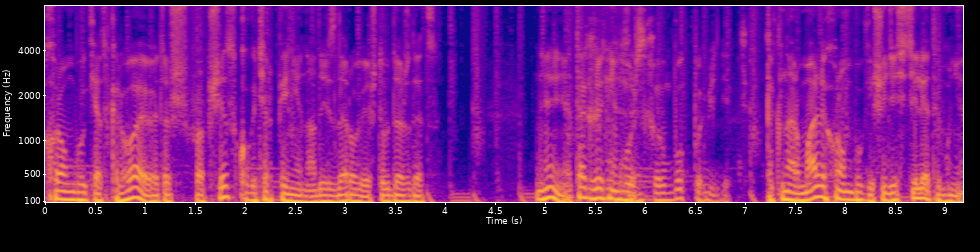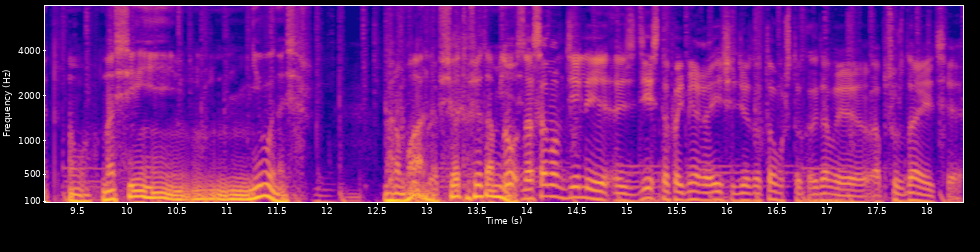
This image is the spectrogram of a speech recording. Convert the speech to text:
хромбуке открываю. Это ж вообще сколько терпения надо и здоровья, чтобы дождаться. Не-не, так жить нельзя. Может, хромбук поменять. Так нормальный хромбук, еще 10 лет ему нет. Ну, носи не выносишь. Нормально, все это все там Но есть. на самом деле э, здесь, например, речь идет о том, что когда вы обсуждаете,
